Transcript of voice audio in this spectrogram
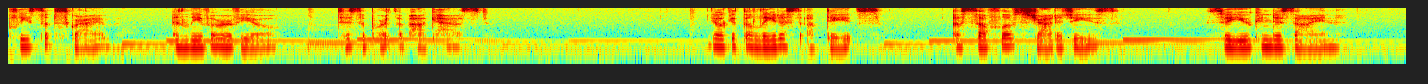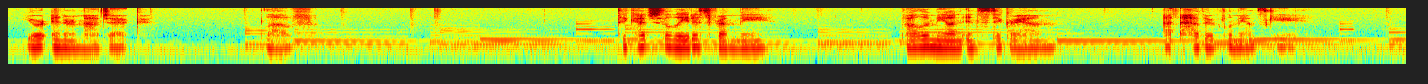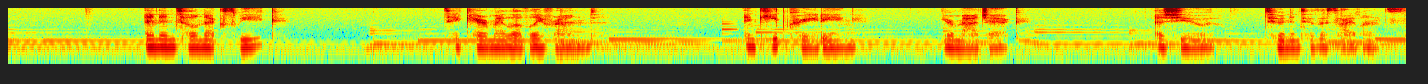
please subscribe and leave a review to support the podcast. You'll get the latest updates of self love strategies so you can design your inner magic. Love. To catch the latest from me, follow me on Instagram at Heather Klemanski. And until next week, take care, my lovely friend, and keep creating your magic as you tune into the silence.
